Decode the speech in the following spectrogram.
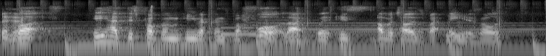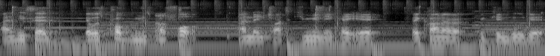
but he had this problem. He reckons before, like when his other child is about eight Mhm. years old, and he said there was problems Oh. before, and they tried to communicate it. They kind of rekindled it,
